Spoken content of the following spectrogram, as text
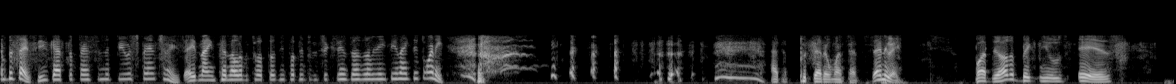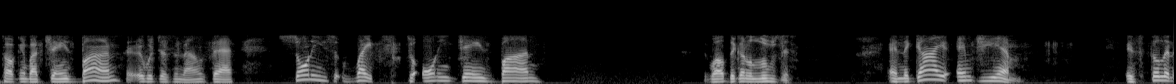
And besides, he's got the Fast and the Furious franchise: 8, 9, 10, 11, 12, 13, 14, 15, 16, 17, 18, 19, 20. I had to put that in one sentence. Anyway, but the other big news is talking about James Bond. It was just announced that Sony's rights to owning James Bond, well, they're going to lose it and the guy MGM is still an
